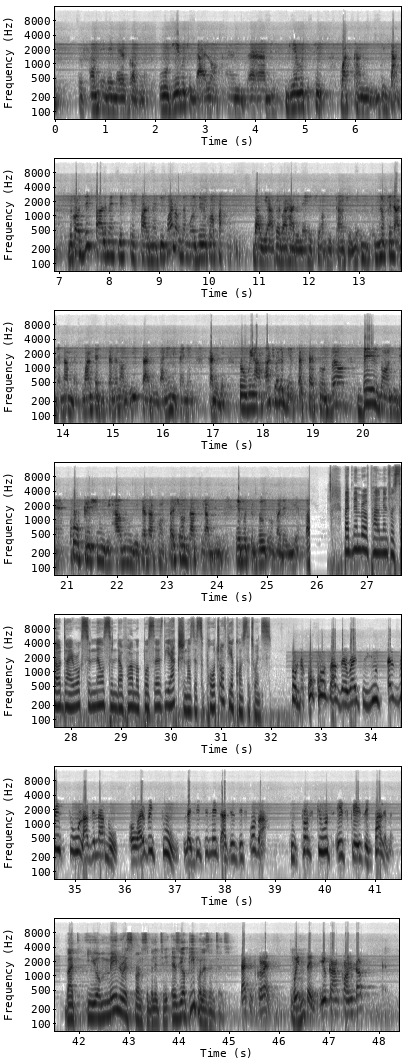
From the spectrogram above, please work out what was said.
to form any male government. We will be able to dialogue and uh, be able to see what can be done. Because this parliament, this is parliament, is one of the most difficult parliaments that we have ever had in the history of this country. Looking at the numbers, 137 on each side is an independent candidate. So we have actually been successful well, based on the cooperation we have with other concessions that we have been able to build over the years. But Member of Parliament for South Rockson-Nelson Dafeamekpor says the action has the support of their constituents. So the caucus has the right to use every tool available or every tool legitimate at its disposal to prosecute its case in Parliament. But your main responsibility is your people, isn't it? That is correct. Mm-hmm. you can conduct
